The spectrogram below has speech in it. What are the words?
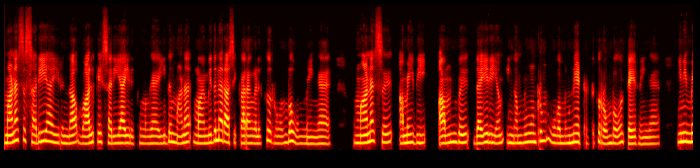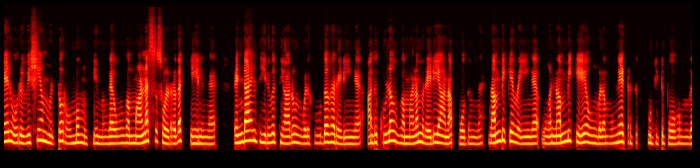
மனசு சரியா இருந்தா வாழ்க்கை சரியா இருக்குமுங்க. இது மன ம மிதுன ராசிக்காரங்களுக்கு ரொம்ப உண்மைங்க. மனசு, அமைதி, அன்பு, தைரியம் இந்த மூன்றும் உங்க முன்னேற்றத்துக்கு ரொம்பவும் தேவைங்க. இனிமேல் ஒரு விஷயம் மட்டும் ரொம்ப முக்கியமுங்க. உங்க மனசு சொல்றத கேளுங்க. 2026 உங்களுக்கு உதவ ரெடிங்க. அதுக்குள்ள உங்க மனம் ரெடியானா போதுங்க. நம்பிக்கை வையுங்க. உங்க நம்பிக்கையே உங்களை முன்னேற்றத்துக்கு கூட்டிட்டு போகுங்க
